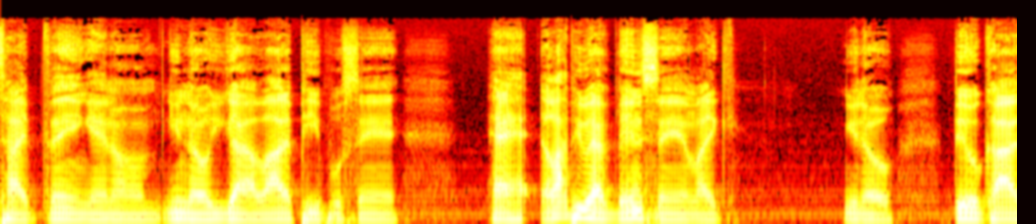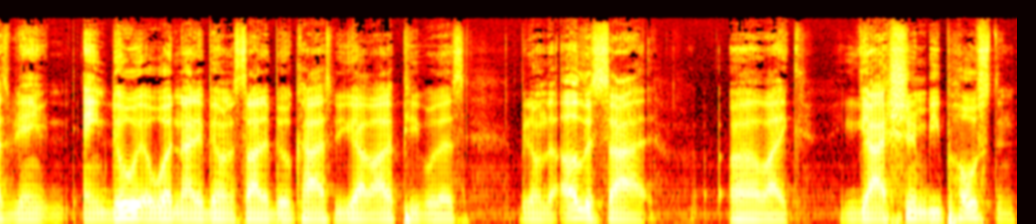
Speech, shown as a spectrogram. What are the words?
type thing. And um, you know, you got a lot of people saying, a lot of people have been saying like, you know, Bill Cosby ain't ain't do it or whatnot. They been on the side of Bill Cosby. You got a lot of people that's been on the other side, uh, like you guys shouldn't be posting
